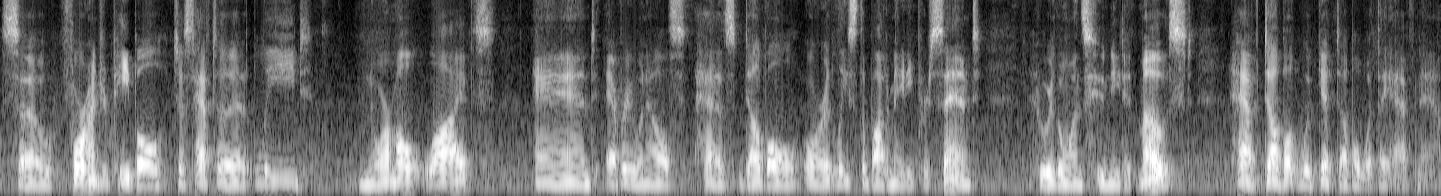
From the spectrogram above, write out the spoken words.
So 400 people just have to lead normal lives, and everyone else has double, or at least the bottom 80%, who are the ones who need it most, have double, would get double what they have now.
